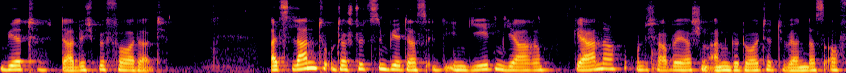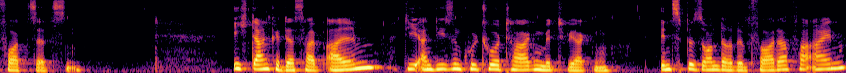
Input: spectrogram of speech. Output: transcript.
wird dadurch befördert. Als Land unterstützen wir das in jedem Jahr gerne und ich habe ja schon angedeutet, werden das auch fortsetzen. Ich danke deshalb allen, die an diesen Kulturtagen mitwirken, insbesondere dem Förderverein.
